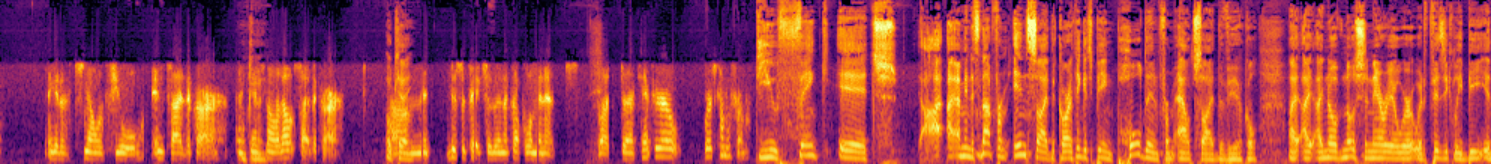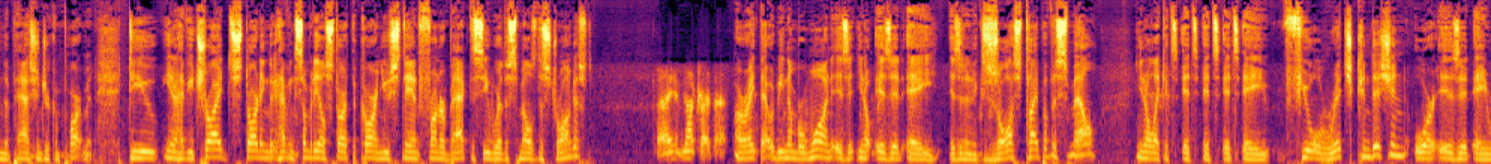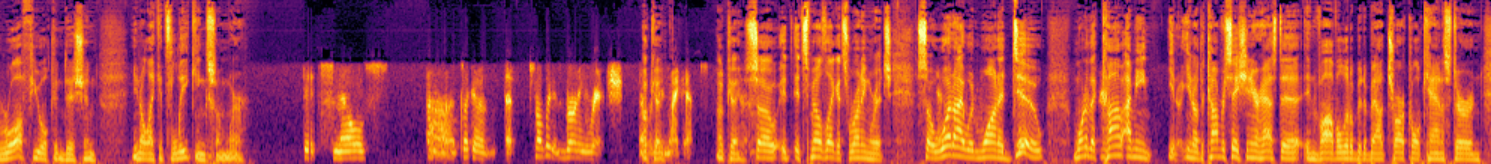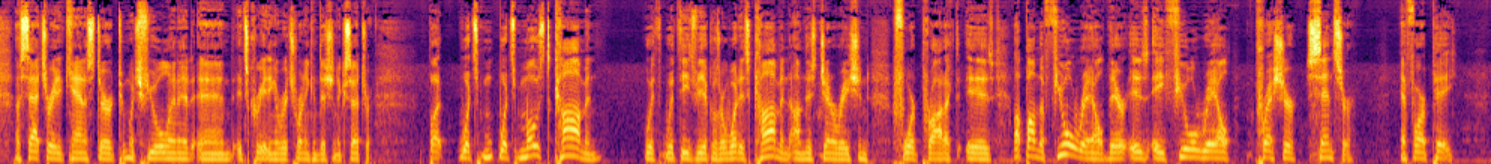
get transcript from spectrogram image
I get a smell of fuel inside the car, and Okay. can't smell it outside the car. Okay. Um, it dissipates within a couple of minutes, but uh, can't figure out where it's coming from. Do you think it's? I, I mean, it's not from inside the car. I think it's being pulled in from outside the vehicle. I, I, I know of no scenario where it would physically be in the passenger compartment. Do you, you know, have you tried starting the, having somebody else start the car and you stand front or back to see where the smell's the strongest? I have not tried that. All right, that would be number one. Is it, you know, is it a, is it an exhaust type of a smell? You know, like it's it's it's it's a fuel rich condition, or is it a raw fuel condition? You know, like it's leaking somewhere. It smells. Uh, it's like a. It smells like it's burning rich. That Okay. my guess. Okay, so it, it smells like it's running rich. So what I would want to do, one of the com, I mean, you know, you know, the conversation here has to involve a little bit about charcoal canister and a saturated canister, too much fuel in it, and it's creating a rich running condition, etc. But what's what's most common with with these vehicles, or what is common on this generation Ford product, is up on the fuel rail there is a fuel rail pressure sensor, FRP,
